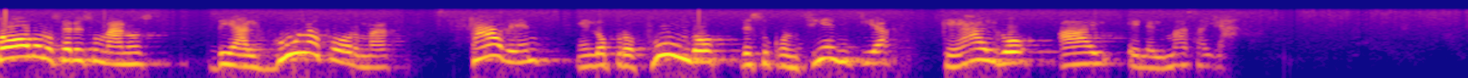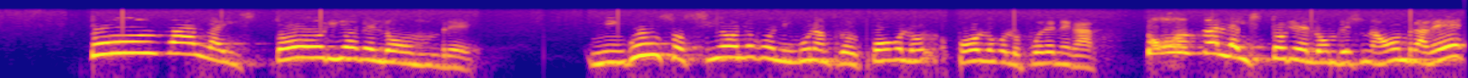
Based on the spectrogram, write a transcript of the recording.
todos los seres humanos, de alguna forma saben en lo profundo de su conciencia que algo hay en el más allá. Toda la historia del hombre, ningún sociólogo, ningún antropólogo lo puede negar. Toda la historia del hombre es una obra de,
